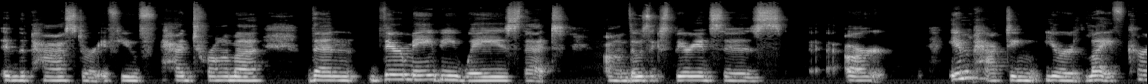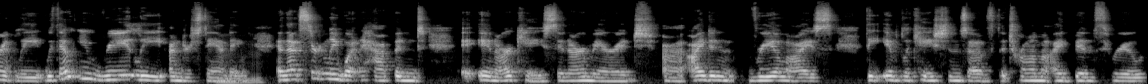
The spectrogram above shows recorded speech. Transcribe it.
in the past or if you've had trauma then there may be ways that um, those experiences are impacting your life currently without you really understanding. Mm-hmm. And that's certainly what happened in our case, in our marriage. Uh, I didn't realize the implications of the trauma I'd been through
